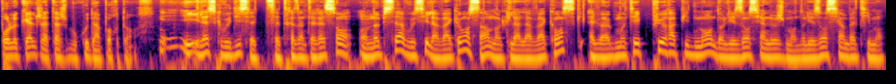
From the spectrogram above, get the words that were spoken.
pour lequel j'attache beaucoup d'importance. Et là, ce que vous dites, c'est très intéressant. On observe aussi la vacance. Hein. donc la, la, vacance, elle va augmenter plus rapidement dans les anciens logements, dans les anciens bâtiments.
